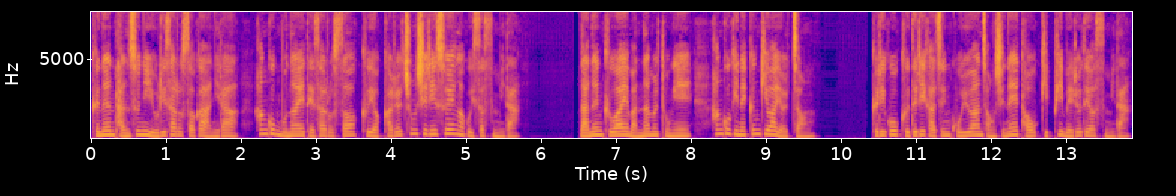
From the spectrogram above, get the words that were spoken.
그는 단순히 요리사로서가 아니라 한국 문화의 대사로서 그 역할을 충실히 수행하고 있었습니다. 나는 그와의 만남을 통해 한국인의 끈기와 열정, 그리고 그들이 가진 고유한 정신에 더욱 깊이 매료되었습니다.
